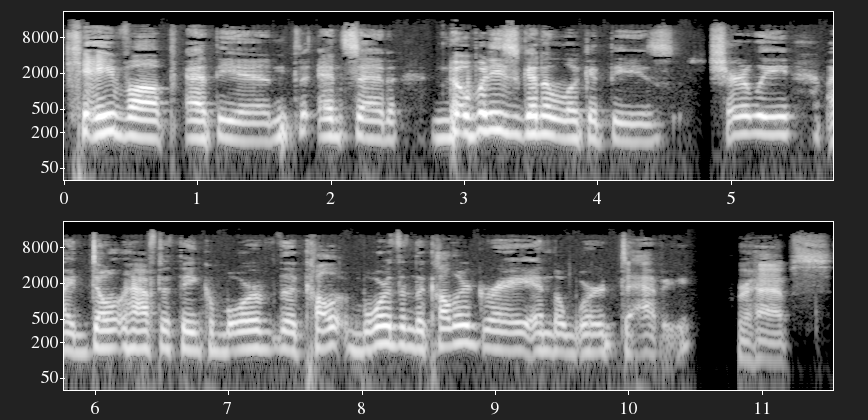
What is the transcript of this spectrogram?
gave up at the end and said, nobody's gonna look at these. Surely I don't have to think more of the color, more than the color gray and the word tabby. Perhaps.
